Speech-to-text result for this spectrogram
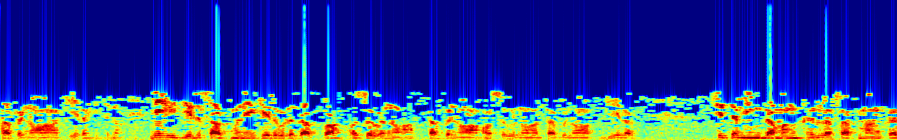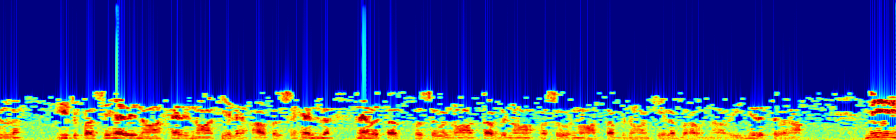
තබනවා කියලා හිතනවා. මේ විදිහට සක්මනේ කෙරවල දක්වා ඔසවනවා, තබනවා, ඔසවනවා, තබනවා කියලා සිතමින් ගමන් කරලා සක්මන් කරලා ඊට පස්සේ හැරෙනවා හැරෙනවා කියලා ආපස්සට හැරිලා නැවතත් ඔසවනවා, තබනවා, ඔසවනවා, තබනවා කියලා භාවනාවේ නිරත වෙනවා. මේ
